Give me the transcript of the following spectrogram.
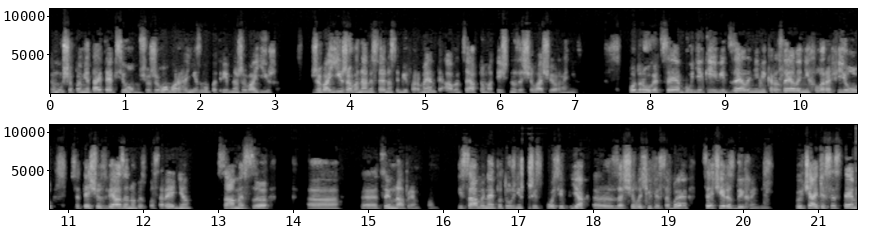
Тому що пам'ятайте аксіому, що живому організму потрібна жива їжа. Жива їжа вона несе на собі ферменти, а це автоматично защелачує організм. По-друге, це будь-який від зелені, мікрозелені, хлорофілу, це те, що зв'язано безпосередньо саме з е, е, цим напрямком. І найпотужніший спосіб, як е, защелочити себе, це через дихання. Вивчайте системи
